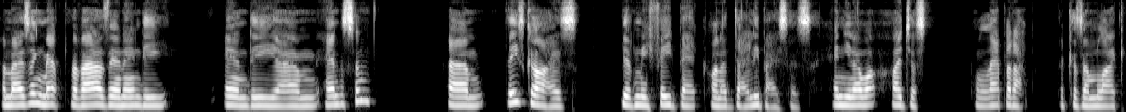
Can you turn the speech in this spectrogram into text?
amazing Matt Lavaz and Andy, Andy um, Anderson. Um, these guys give me feedback on a daily basis, and you know what? I just lap it up because I'm like,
